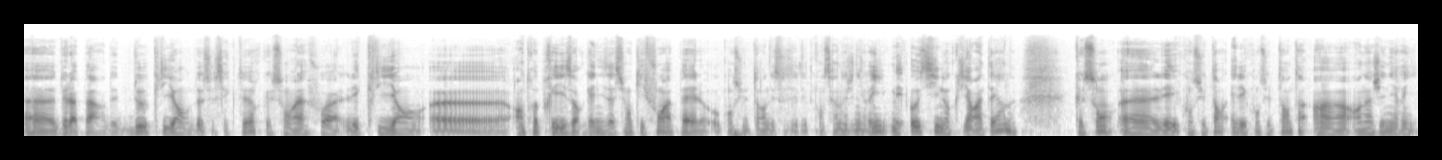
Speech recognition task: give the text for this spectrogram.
de la part de deux clients de ce secteur, que sont à la fois les clients entreprises, organisations qui font appel aux consultants des sociétés de conseil en ingénierie, mais aussi nos clients internes, que sont euh, les consultants et les consultantes en, ingénierie.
